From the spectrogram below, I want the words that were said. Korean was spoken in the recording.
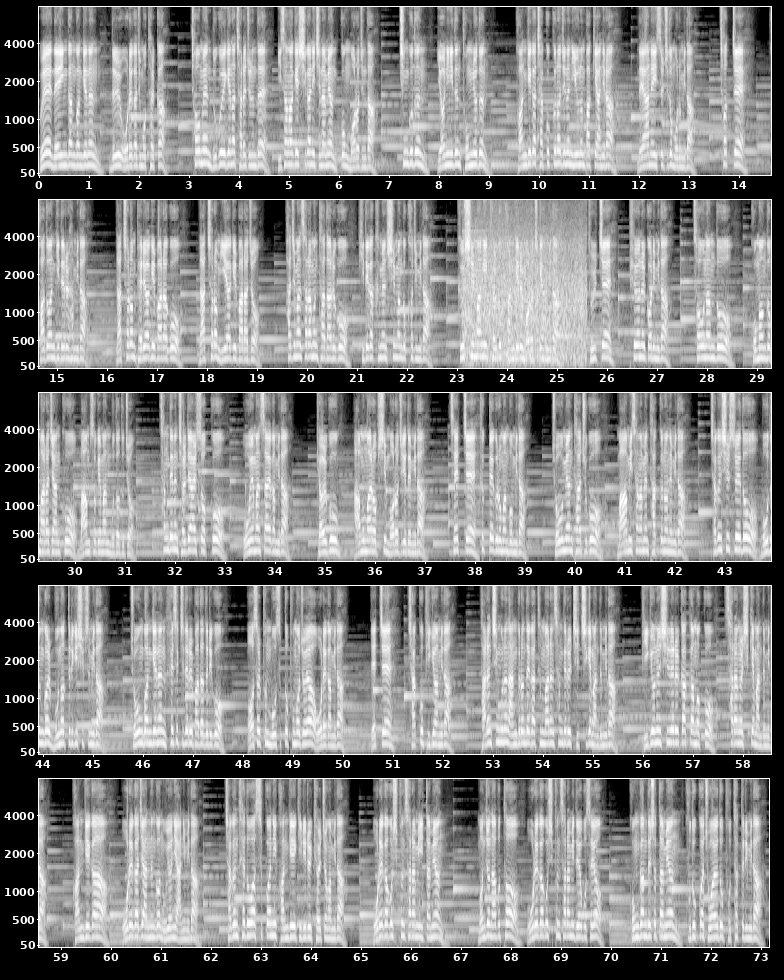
왜 내 인간관계는 늘 오래가지 못할까? 처음엔 누구에게나 잘해주는데 이상하게 시간이 지나면 꼭 멀어진다. 친구든 연인이든 동료든 관계가 자꾸 끊어지는 이유는 밖에 아니라 내 안에 있을지도 모릅니다. 첫째, 과도한 기대를 합니다. 나처럼 배려하길 바라고 나처럼 이해하길 바라죠. 하지만 사람은 다 다르고 기대가 크면 실망도 커집니다. 그 실망이 결국 관계를 멀어지게 합니다. 둘째, 표현을 꺼립니다. 서운함도 고마움도 말하지 않고 마음속에만 묻어두죠. 상대는 절대 알수 없고 오해만 쌓여갑니다. 결국 아무 말 없이 멀어지게 됩니다. 셋째, 흑백으로만 봅니다. 좋으면 다 주고 마음이 상하면 다 끊어냅니다. 작은 실수에도 모든 걸 무너뜨리기 쉽습니다. 좋은 관계는 회색지대를 받아들이고 어설픈 모습도 품어줘야 오래갑니다. 넷째, 자꾸 비교합니다. 다른 친구는 안 그런데 같은 말은 상대를 지치게 만듭니다. 비교는 신뢰를 깎아먹고 사랑을 쉽게 만듭니다. 관계가 오래가지 않는 건 우연이 아닙니다. 작은 태도와 습관이 관계의 길이를 결정합니다. 오래가고 싶은 사람이 있다면 먼저 나부터 오래가고 싶은 사람이 되어보세요. 공감되셨다면 구독과 좋아요도 부탁드립니다.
